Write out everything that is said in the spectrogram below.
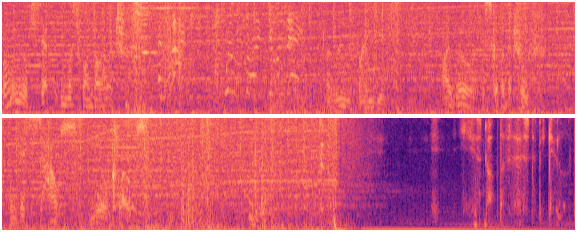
When will you accept that we must find our own truth? We'll find your neck! I will find you. I will discover the truth. And this house will close. He is not the first to be killed.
